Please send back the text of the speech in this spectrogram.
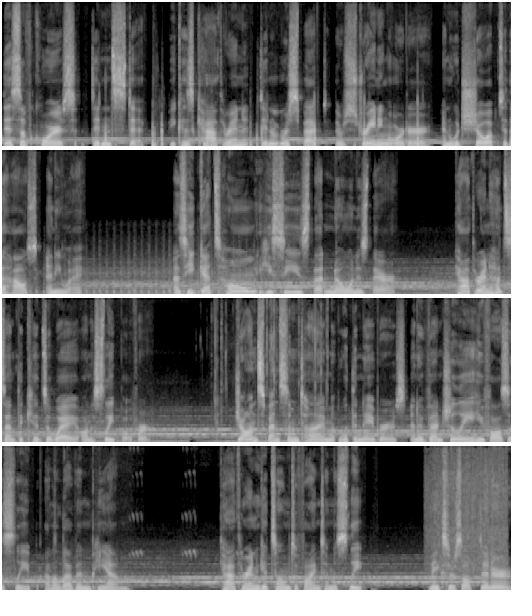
This, of course, didn't stick because Katherine didn't respect the restraining order and would show up to the house anyway. As he gets home, he sees that no one is there. Katherine had sent the kids away on a sleepover. John spends some time with the neighbors and eventually he falls asleep at 11 p.m. Katherine gets home to find him asleep, makes herself dinner,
